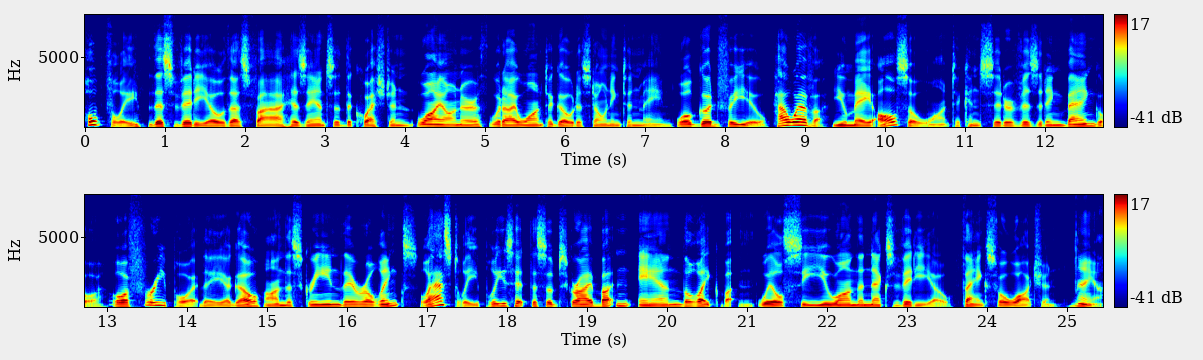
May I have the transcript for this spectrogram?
Hopefully, this video thus far has answered the question, why on earth would I want to go to Stonington, Maine? Well, good for you. However, you may also want to consider visiting Bangor or Freeport. There you go. On the screen, there are links. Lastly, please hit the subscribe button and the like button. We'll see you on the next video. Thanks for watching. Yeah.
